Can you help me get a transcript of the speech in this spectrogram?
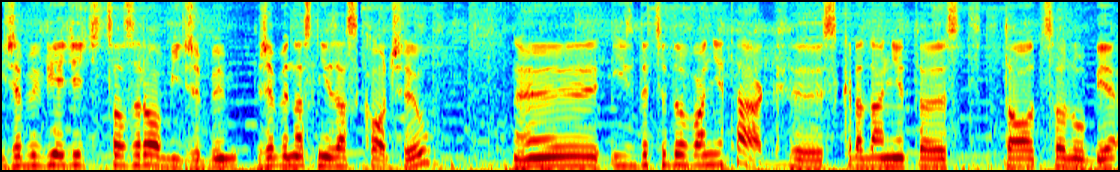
i żeby wiedzieć co zrobić, żeby, żeby nas nie zaskoczył. Yy, I zdecydowanie tak, yy, skradanie to jest to, co lubię,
